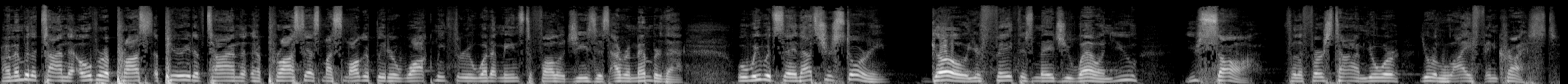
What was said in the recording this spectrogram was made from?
I remember the time that over a, process, a period of time, that in a process, my small group leader walked me through what it means to follow Jesus. I remember that. Well, we would say that's your story. Go, your faith has made you well, and you you saw for the first time your your life in Christ.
